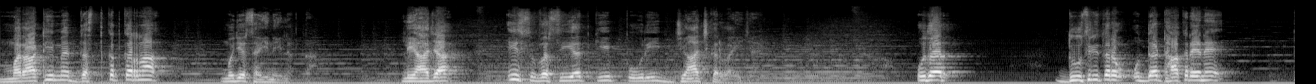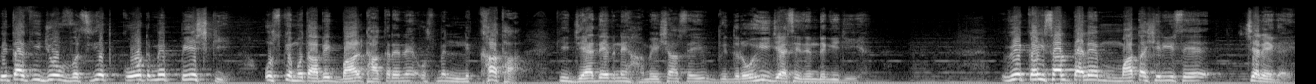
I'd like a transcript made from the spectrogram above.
मराठी में दस्तखत करना मुझे सही नहीं लगता। लिहाजा इस वसीयत की पूरी जाँच करवाई जाए। उधर दूसरी तरफ़ उद्धव ठाकरे ने पिता की जो वसीयत कोर्ट में पेश की, उसके मुताबिक बाल ठाकरे ने उसमें लिखा था कि जयदेव ने हमेशा से ही विद्रोही जैसी ज़िंदगी जी है। वे कई साल पहले माताश्री से चले गए।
